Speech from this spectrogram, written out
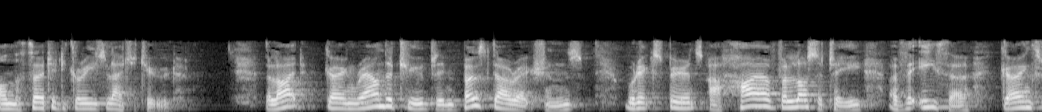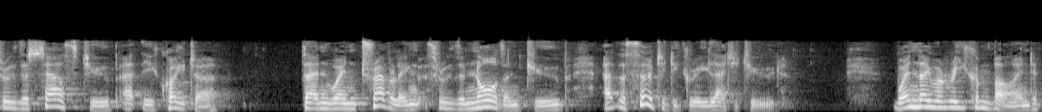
on the 30 degrees latitude. The light going round the tubes in both directions would experience a higher velocity of the ether going through the south tube at the equator than when travelling through the northern tube at the 30 degree latitude. When they were recombined,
